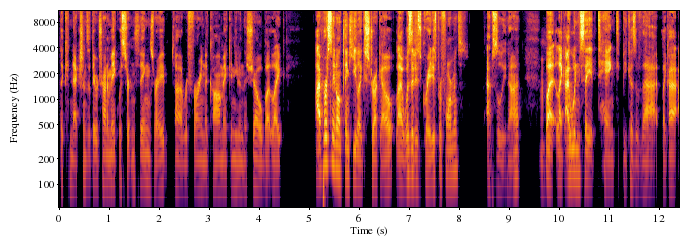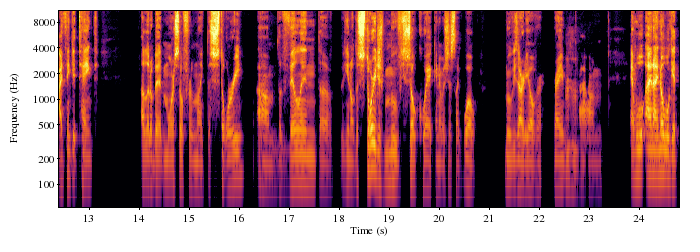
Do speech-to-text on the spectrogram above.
the connections that they were trying to make with certain things, right? Uh, referring the comic and even the show, but like, I personally don't think he like struck out. Like, was it his greatest performance? Absolutely not. Mm-hmm. But like, I wouldn't say it tanked because of that. Like, I, I think it tanked a little bit more so from like the story, um, the villain, the you know, the story just moved so quick, and it was just like, whoa, movie's already over, right? Mm-hmm. Um, and we'll and I know we'll get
